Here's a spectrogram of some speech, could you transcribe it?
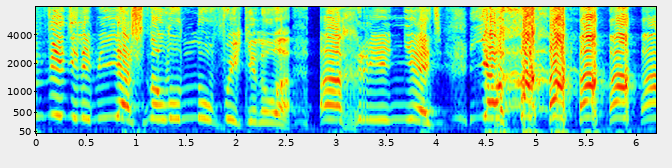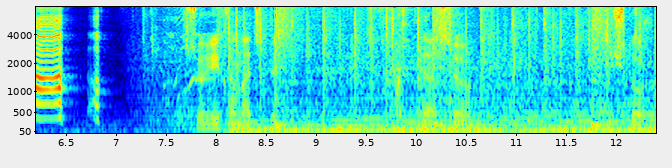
видели? Меня ж на луну выкинуло! Охренеть! Я... Все, и хана теперь. Да, все. Уничтожил.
